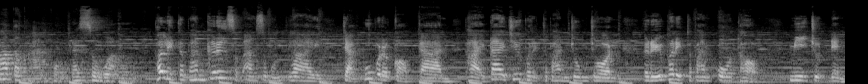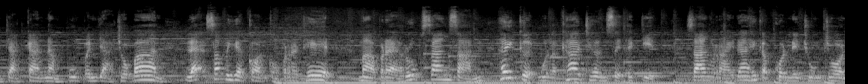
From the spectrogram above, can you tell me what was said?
มาตรฐานของกระทรวง ผลิตภัณฑ์เครื่องสำอางสมุนไพรจากผู้ประกอบการภายใต้ชื่อผลิตภัณฑ์ชุมชน หรือผลิตภัณฑ์โอท็อป มีจุดเด่นจากการนำภูมิปัญญาชาวบ้าน และทรัพยากรของประเทศ มาแปรรูปสร้างสรรค์ให้เกิดมูลค่าเชิงเศรษฐกิจ สร้างรายได้ให้กับคนในชุมชน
